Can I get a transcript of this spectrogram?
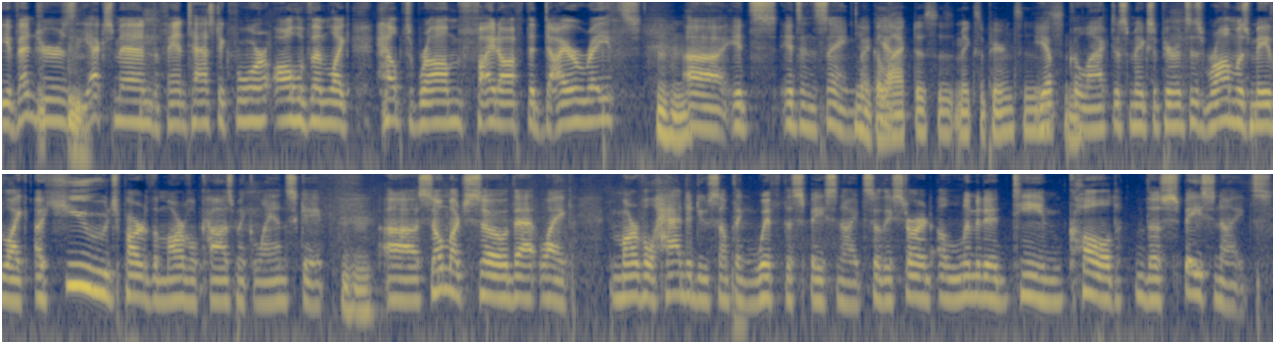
the Avengers, the X Men, the Fantastic Four. All of them like helped Rom fight off the Dire Wraiths. Uh, it's it's insane. Mm-hmm. Yeah, but yeah. Galactus is, makes appearances. Yep, and- Galactus makes appearances. Rom was made like a huge part of the Marvel cosmic landscape. Uh, so much so that like Marvel had to do something with the Space Knights, so they started a limited team called the Space Knights.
